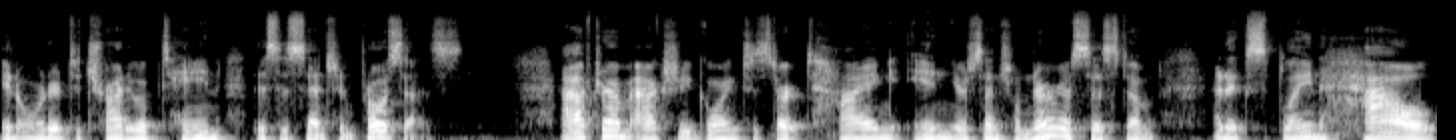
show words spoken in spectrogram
in order to try to obtain this ascension process after I'm actually going to start tying in your central nervous system and explain how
